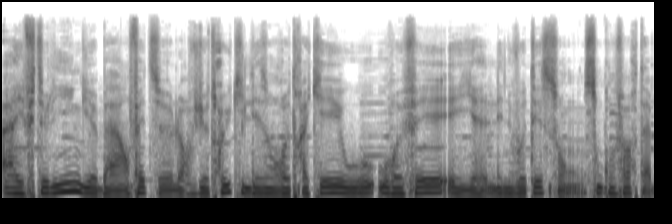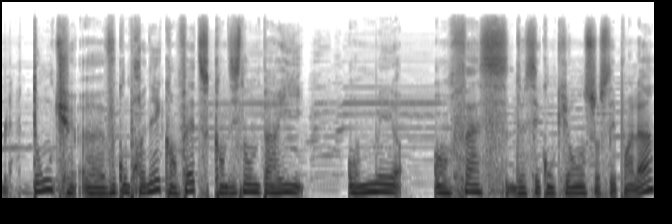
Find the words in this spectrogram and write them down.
à, Efteling, bah en fait euh, leurs vieux trucs ils les ont retraqués ou, refaits et les nouveautés sont, confortables. Donc euh, vous comprenez qu'en fait quand Disneyland Paris on met en face de ses concurrents sur ces points-là,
